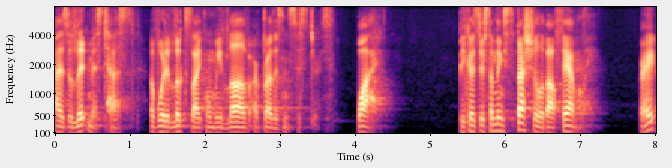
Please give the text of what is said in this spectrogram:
as a litmus test of what it looks like when we love our brothers and sisters. Why? Because there's something special about family, right?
